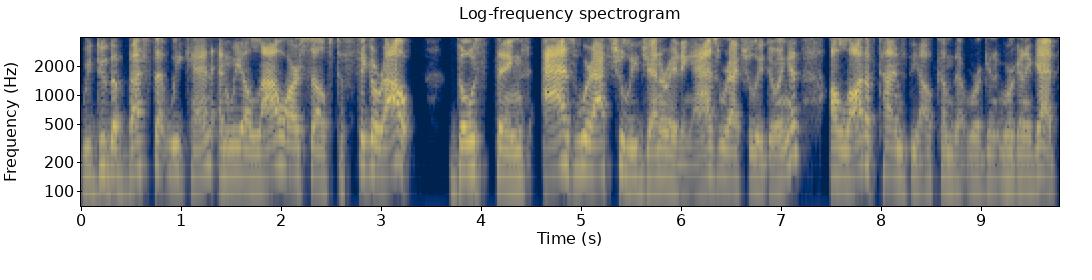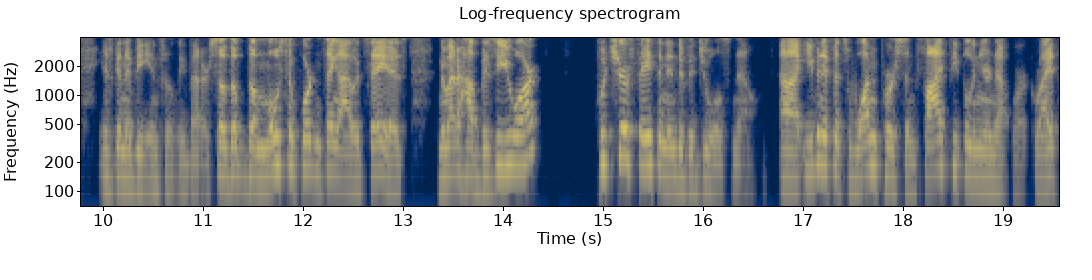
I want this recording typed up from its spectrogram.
we do the best that we can and we allow ourselves to figure out those things as we're actually generating as we're actually doing it a lot of times the outcome that we're going we're going to get is going to be infinitely better so the, the most important thing i would say is no matter how busy you are put your faith in individuals now uh, even if it's one person, five people in your network, right?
